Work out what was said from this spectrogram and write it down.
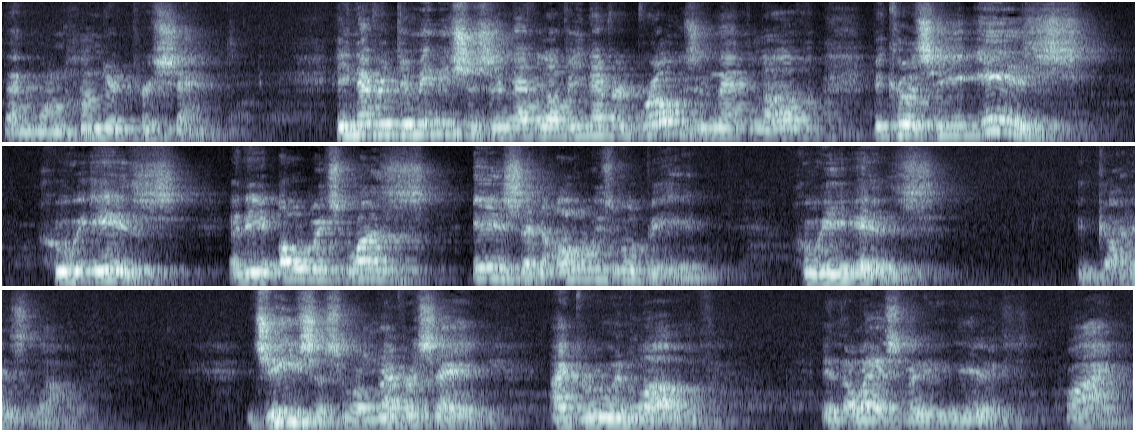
than 100%. He never diminishes in that love. He never grows in that love because he is who he is. And he always was, is, and always will be who he is. And God is love. Jesus will never say, I grew in love in the last million years. Why?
